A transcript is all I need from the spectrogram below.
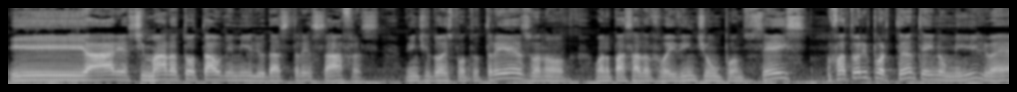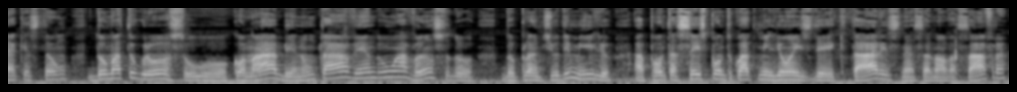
e a área estimada total de milho das três safras, 22,3, o ano, o ano passado foi 21,6. O fator importante aí no milho é a questão do Mato Grosso. O Conab não está vendo um avanço do, do plantio de milho. Aponta 6,4 milhões de hectares nessa nova safra,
